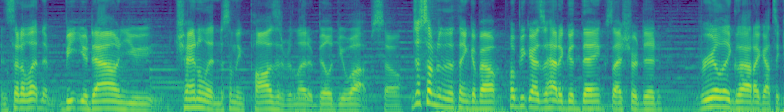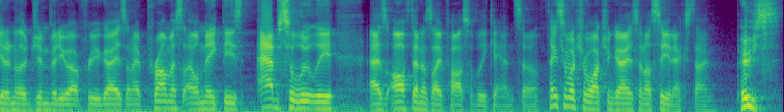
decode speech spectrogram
Instead of letting it beat you down, you channel it into something positive and let it build you up. So just something to think about. Hope you guys had a good day, because I sure did. Really glad I got to get another gym video out for you guys, and I promise I'll make these absolutely as often as I possibly can. So thanks so much for watching, guys, and I'll see you next time. Peace!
